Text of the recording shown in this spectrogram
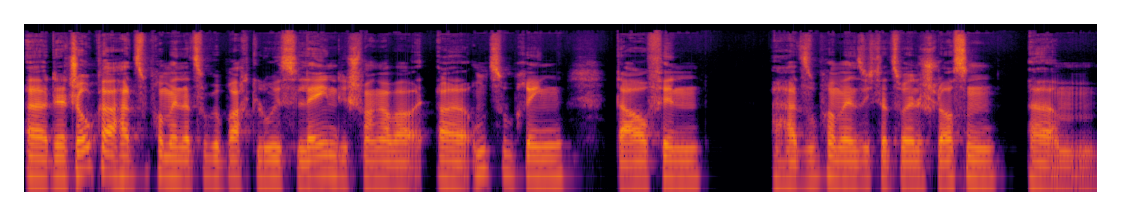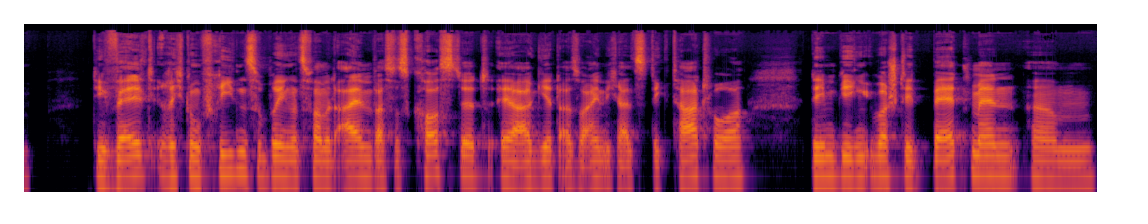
Äh, der Joker hat Superman dazu gebracht, Louis Lane, die schwanger war, äh, umzubringen. Daraufhin hat Superman sich dazu entschlossen, ähm, die Welt Richtung Frieden zu bringen, und zwar mit allem, was es kostet. Er agiert also eigentlich als Diktator. Demgegenüber steht Batman, ähm,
